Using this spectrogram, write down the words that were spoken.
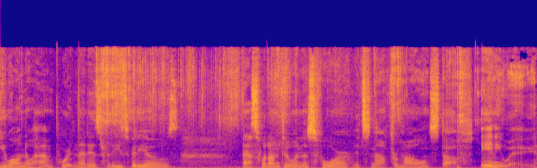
You all know how important that is for these videos. That's what I'm doing this for. It's not for my own stuff. Anyway,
